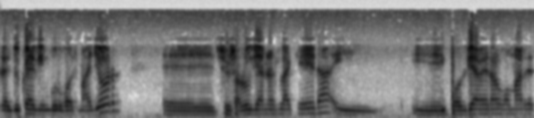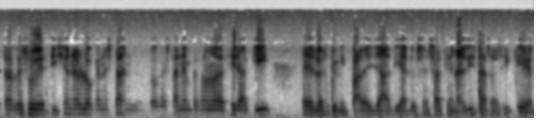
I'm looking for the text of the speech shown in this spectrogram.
el duque de Edimburgo es mayor, eh, su salud ya no es la que era y, y podría haber algo más detrás de su decisión, es lo que están, lo que están empezando a decir aquí eh, los principales ya diarios sensacionalistas. Así que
